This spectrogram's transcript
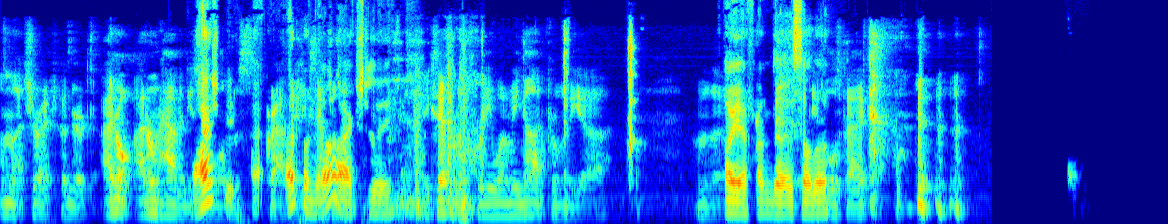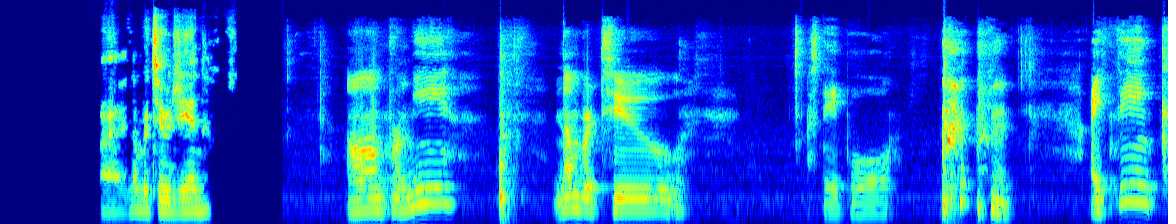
I'm not sure. Actually, Under- I don't. I don't have any Actually, Solemns I. I don't know for the- actually. Except for the free one we got from the. uh from the Oh yeah, from the solo. Staples pack. All right, number two, Gian. um, for me, number two staple. I think.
